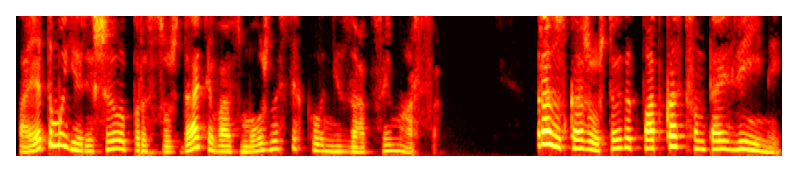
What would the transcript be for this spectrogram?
поэтому я решила порассуждать о возможностях колонизации Марса. Сразу скажу, что этот подкаст фантазийный,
